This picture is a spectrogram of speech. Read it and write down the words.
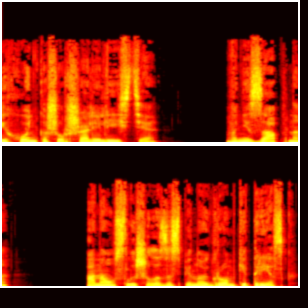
тихонько шуршали листья. Внезапно она услышала за спиной громкий треск.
